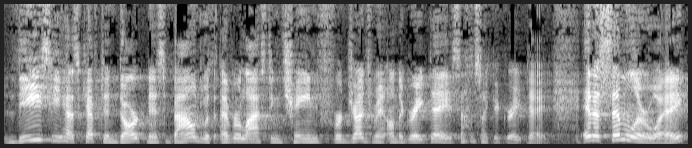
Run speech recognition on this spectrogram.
these he has kept in darkness, bound with everlasting chain for judgment on the great day. Sounds like a great day. In a similar way,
